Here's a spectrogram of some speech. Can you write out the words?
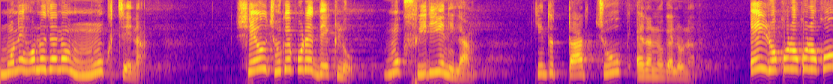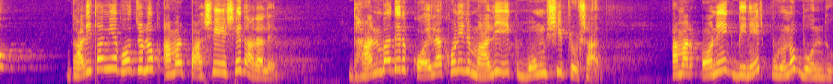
মনে হলো যেন মুখ চেনা। সেও ঝুঁকে পড়ে দেখল, মুখ ফিরিয়ে নিলাম। কিন্তু তার চোখ এড়ানো গেল না। এই রোকো রোকো রোকো, গাড়ি থামিয়ে ভদ্রলোক আমার পাশে এসে দাঁড়ালেন। ধানবাদের কয়লা খনির মালিক বংশী প্রসাদ আমার অনেক দিনের পুরনো বন্ধু।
